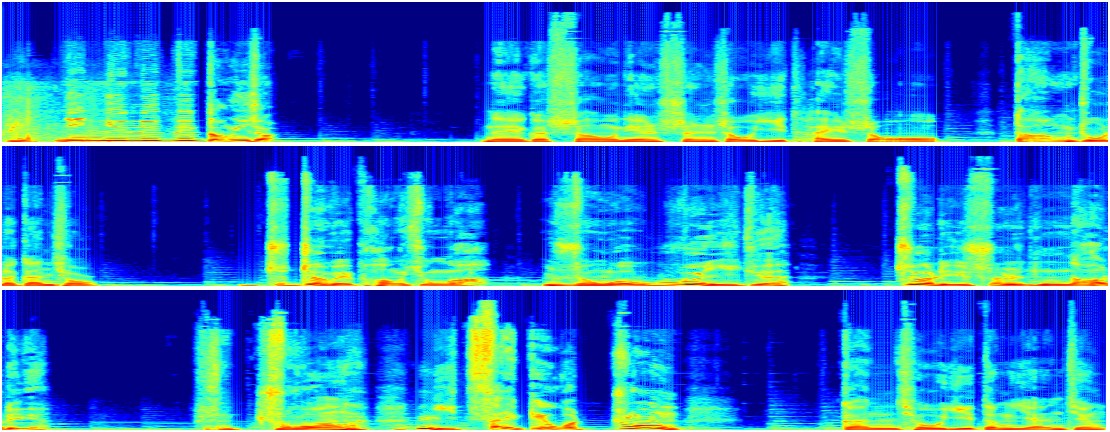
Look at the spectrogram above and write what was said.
你你你你你等一下！”那个少年伸手一抬手，挡住了干球。“这这位胖兄啊，容我问一句，这里是哪里？”“装！你再给我装！”干球一瞪眼睛：“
